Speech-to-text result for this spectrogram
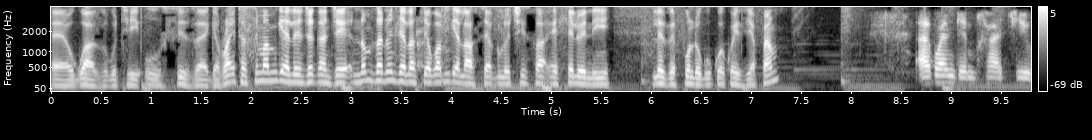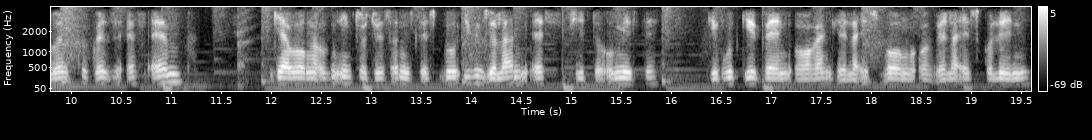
eh, ukwazi ukuthi usizeke. Right asimamukele njenganje. Nomzana wendlela siyakwamukela siyakulotshisa ehlelweni lezefundo kukwekwezi fm akwande mhathi wekwekwezi FM ngiyabonga ukungintroduce Mr Sibu ibizo lami esithito umiste ngikugiven owakandlela isibongo ovela esikoleni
